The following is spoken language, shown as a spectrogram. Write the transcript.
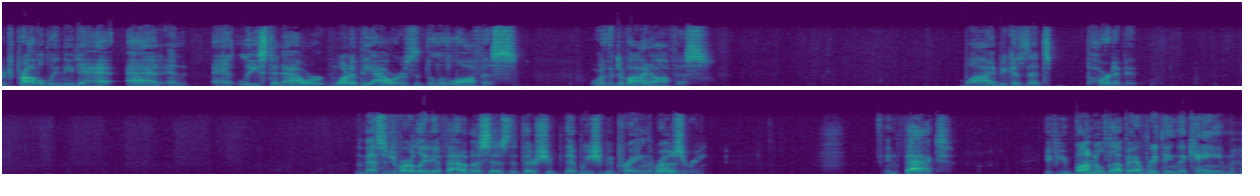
But you probably need to ha- add an at least an hour, one of the hours of the little office or the divine office. Why? Because that's part of it. The message of Our Lady of Fatima says that there should that we should be praying the rosary. In fact, if you bundled up everything that came,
